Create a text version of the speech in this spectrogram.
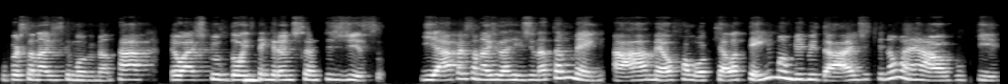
o personagem se movimentar. Eu acho que os dois têm grandes chances disso. E a personagem da Regina também. A Mel falou que ela tem uma ambiguidade, que não é algo que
